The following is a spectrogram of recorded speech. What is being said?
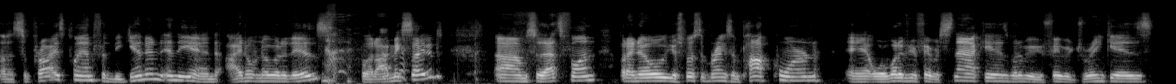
a surprise planned for the beginning and the end. I don't know what it is, but I'm excited. Um, so that's fun. But I know you're supposed to bring some popcorn and, or whatever your favorite snack is, whatever your favorite drink is,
